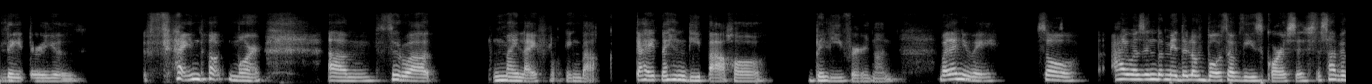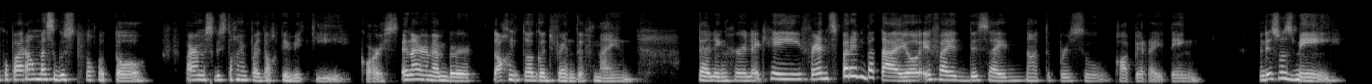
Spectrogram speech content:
later you'll find out more um, throughout my life looking back. Kahit na hindi pa ako believer nun. But anyway, so I was in the middle of both of these courses. So sabi ko parang mas gusto ko to. Parang mas gusto ko yung productivity course. And I remember talking to a good friend of mine telling her like, hey, friends pa rin ba tayo if I decide not to pursue copywriting? And this was May.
